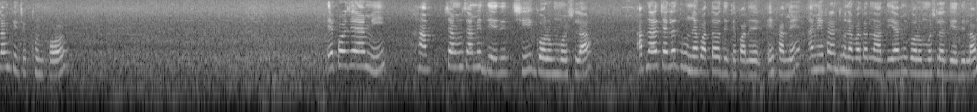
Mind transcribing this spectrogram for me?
আসলাম কিছুক্ষণ পর। এ পর্যায়ে আমি হাফ চামচ আমি দিয়ে দিচ্ছি গরম মশলা। আপনারা চাইলে ধনে পাতাও দিতে পারেন এখানে। আমি এখানে ধনে পাতা না দিয়ে আমি গরম মশলা দিয়ে দিলাম।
